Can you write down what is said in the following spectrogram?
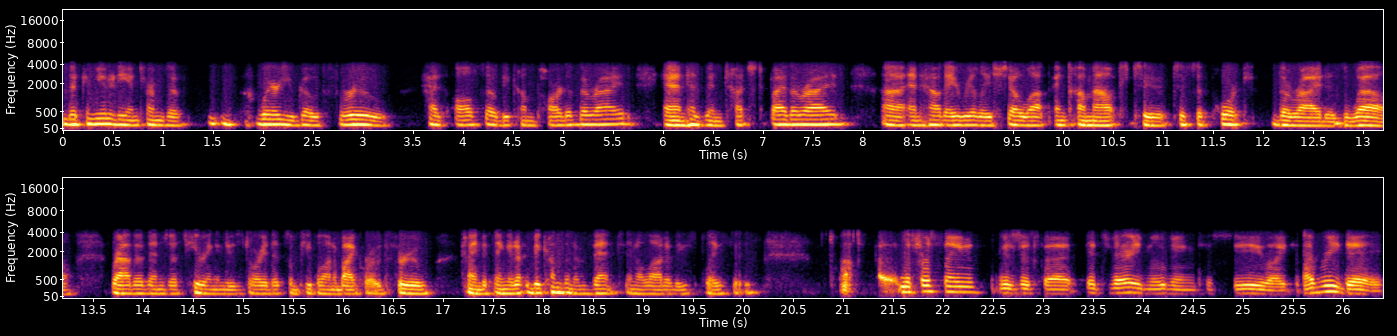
the community, in terms of where you go through, has also become part of the ride and has been touched by the ride, uh, and how they really show up and come out to to support the ride as well, rather than just hearing a news story that some people on a bike rode through, kind of thing. It, becomes an event in a lot of these places. Uh, the first thing is just that it's very moving to see like every day,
